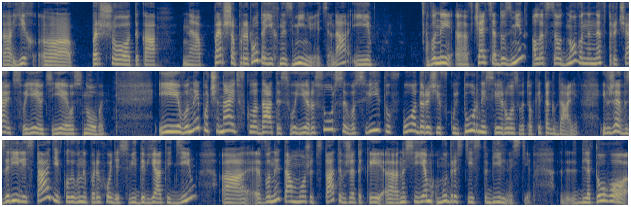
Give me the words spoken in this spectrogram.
А, Їх перша така, перша природа їх не змінюється. Да? І вони е, вчаться до змін, але все одно вони не втрачають своєї цієї основи. І вони починають вкладати свої ресурси в освіту, в подорожі, в культурний свій розвиток і так далі. І вже в зрілій стадії, коли вони переходять свій дев'ятий дім, вони там можуть стати вже такий е, носієм мудрості і стабільності для того,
